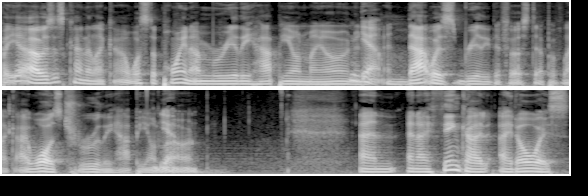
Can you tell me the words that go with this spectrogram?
but yeah i was just kind of like oh what's the point i'm really happy on my own and, Yeah. and that was really the first step of like i was truly happy on Yeah. my own and and i think i'd, I'd always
